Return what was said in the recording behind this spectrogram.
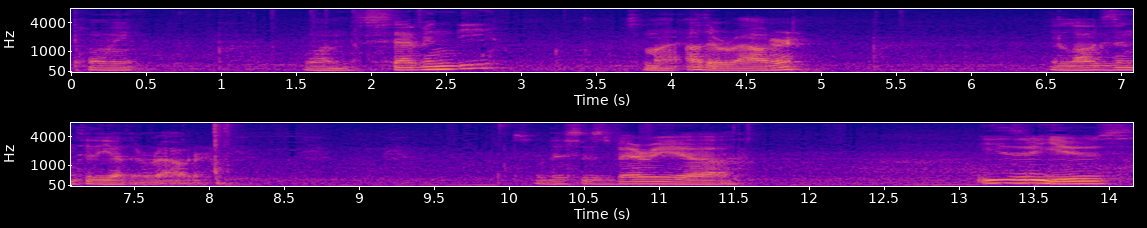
point 50.170, so my other router, it logs into the other router. So this is very uh, easy to use.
